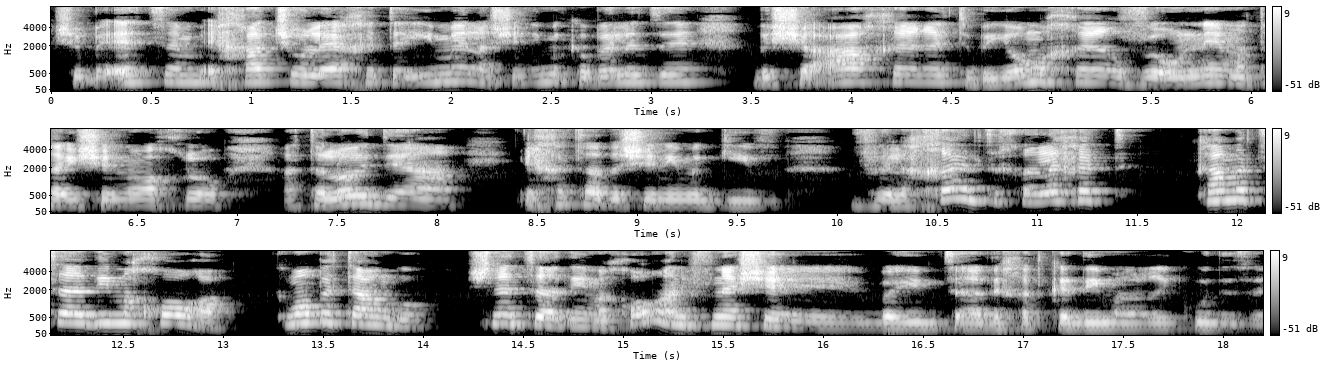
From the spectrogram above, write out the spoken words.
שבעצם אחד שולח את האימייל, השני מקבל את זה בשעה אחרת, ביום אחר, ועונה מתי שנוח לו, אתה לא יודע איך הצד השני מגיב. ולכן צריך ללכת כמה צעדים אחורה, כמו בטנגו, שני צעדים אחורה לפני שבאים צעד אחד קדימה לריקוד הזה.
